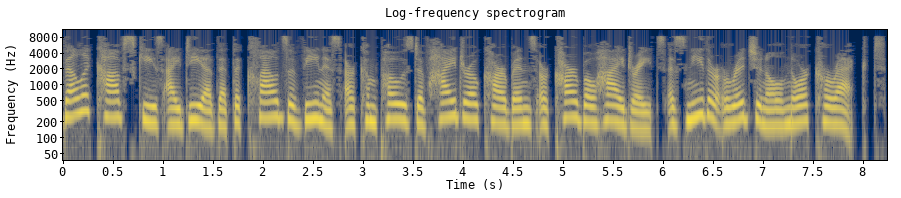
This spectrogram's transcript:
Velikovsky's idea that the clouds of Venus are composed of hydrocarbons or carbohydrates is neither original nor correct.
